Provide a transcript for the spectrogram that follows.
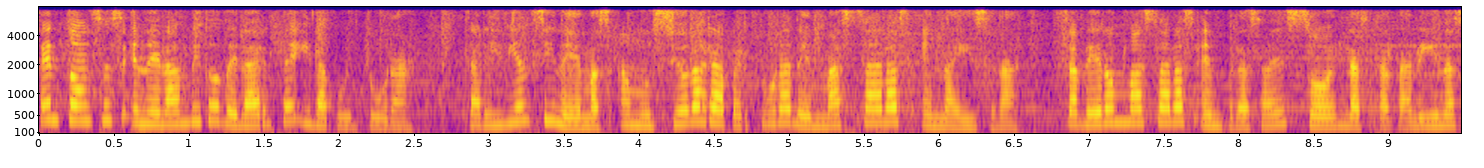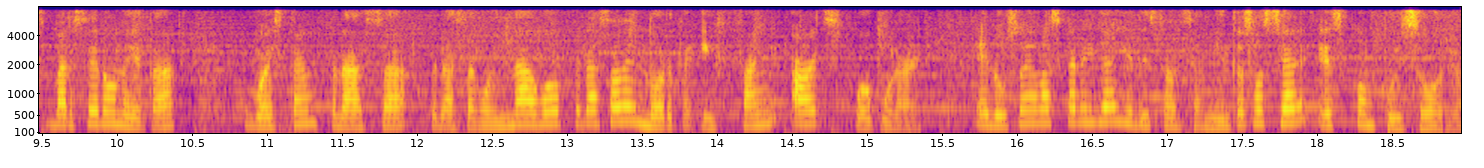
Entonces, en el ámbito del arte y la cultura, Caribbean Cinemas anunció la reapertura de más salas en la isla. Se abrieron más salas en Plaza del Sol, Las Catalinas, Barceloneta, Western Plaza, Plaza Guaynabo, Plaza del Norte y Fine Arts Popular. El uso de mascarilla y el distanciamiento social es compulsorio.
